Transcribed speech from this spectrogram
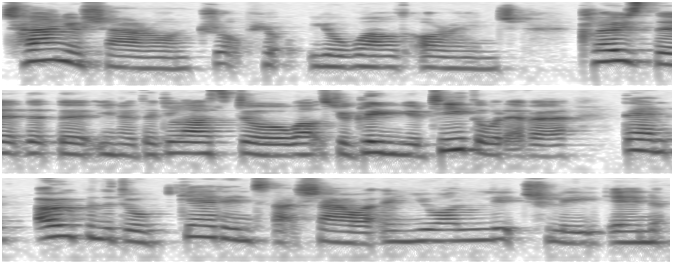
turn your shower on drop your, your wild orange close the, the, the you know the glass door whilst you're cleaning your teeth or whatever then open the door, get into that shower, and you are literally in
